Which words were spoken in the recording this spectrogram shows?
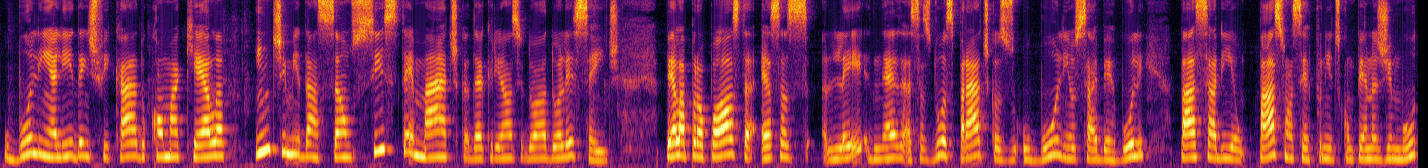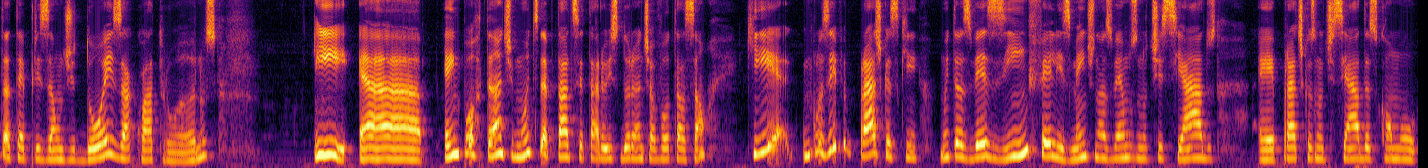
O bullying ali é identificado como aquela intimidação sistemática da criança e do adolescente. Pela proposta, essas, né, essas duas práticas, o bullying e o cyberbullying, passariam, passam a ser punidos com penas de multa até prisão de dois a quatro anos. E uh, é importante, muitos deputados citaram isso durante a votação, que, inclusive, práticas que muitas vezes, infelizmente, nós vemos noticiados, é, práticas noticiadas como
